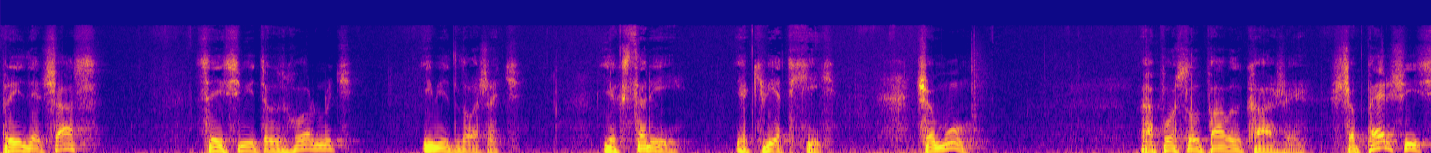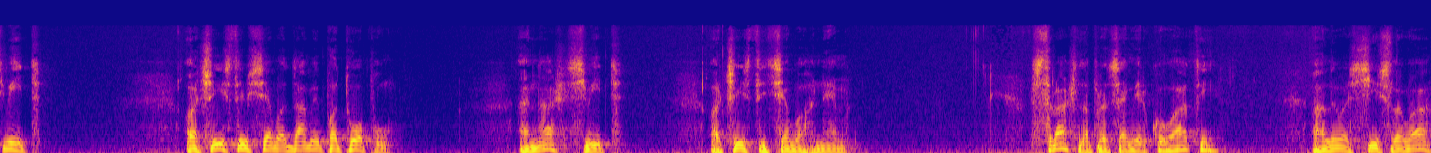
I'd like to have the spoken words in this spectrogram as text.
Прийде час, цей світок згорнуть і відложать, як старий, як ветхий. Чому? Апостол Павло каже, що перший світ очистився водами потопу, а наш світ очиститься вогнем. Страшно про це міркувати, але ось ці слова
